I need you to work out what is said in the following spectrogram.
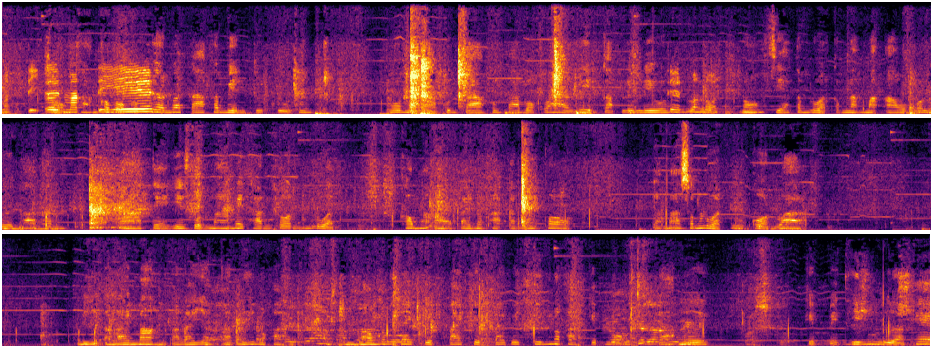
มัดติสเอ้ยองมัดครั้งติก็บอกกับเพื่อนว่าตาเขม็นจู่ๆคุณโทรมาหาคุณตาคุณตาบอกว่ารีบกลับเร็วเด็ดว่าหลดๆน้องเสียตำรวจกำลังมาเอาก็เลยพากันมาแต่ยายสวนมาไม่ทันตอนตำรวจ เขามาเอาไปเนาะค่ะอันนี้ก็ จะมาสำรวจดูก่อนว่า มีอะไรมั่งอะไรอย่างกันนี้เนาะค่ะเราก็ไม่ได้เก็บไปเก็บไปไปทิ้งเนาะค่ะเก็บของทุกอย่างเลย เก็บไปทิ้งเหลือแค่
